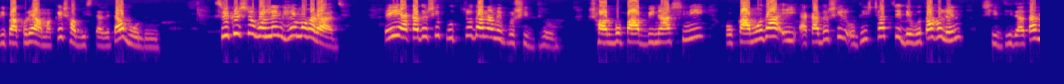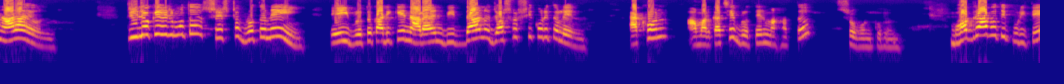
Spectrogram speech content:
কৃপা করে আমাকে সবিস্তারে তা বলুন। শ্রীকৃষ্ণ বললেন, হে মহারাজ, এই একাদশী পুত্রদা নামে প্রসিদ্ধ। সর্বপাপ বিনাশিনী ও কামদা এই একাদশীর অধিষ্ঠাত্রী দেবতা হলেন সিদ্ধিদাতা নারায়ণ। ত্রিলোকের মতো শ্রেষ্ঠ ব্রত নেই। এই ব্রতকারীকে নারায়ণ বিদ্যান ও যশস্বী করে তোলেন। এখন আমার কাছে ব্রতের মাহাত্ম শ্রবণ করুন। ভদ্রাবতী পুরীতে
